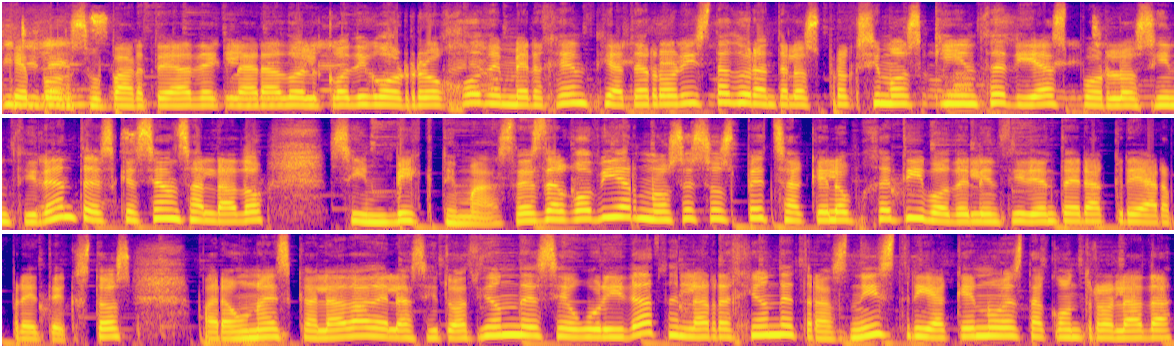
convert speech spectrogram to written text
Que por su parte ha declarado el código rojo de emergencia terrorista durante los próximos 15 días por los incidentes que se han saldado sin víctimas. Desde el gobierno se sospecha que el objetivo del incidente era crear pretextos para una escalada de la situación de seguridad en la región de Transnistria, que no está controlada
